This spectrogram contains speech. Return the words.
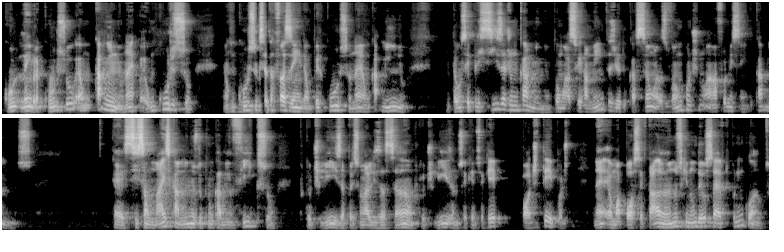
Cur lembra, curso é um caminho, né? é um curso, é um curso que você está fazendo, é um percurso, né? é um caminho. Então, você precisa de um caminho. Então, as ferramentas de educação, elas vão continuar fornecendo caminhos. É, se são mais caminhos do que um caminho fixo, porque utiliza personalização, porque utiliza não sei o que, não sei o que, pode ter, pode, né? É uma aposta que está há anos que não deu certo por enquanto,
